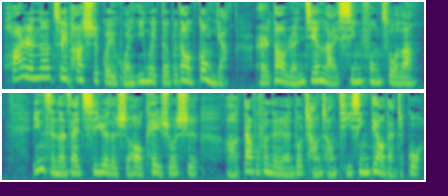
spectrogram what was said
华人呢最怕是鬼魂，因为得不到供养而到人间来兴风作浪。因此呢，在七月的时候，可以说是啊，大部分的人都常常提心吊胆着过。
